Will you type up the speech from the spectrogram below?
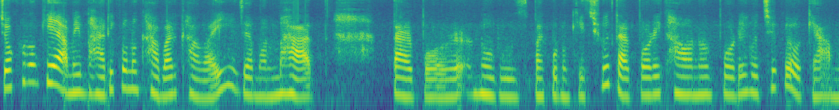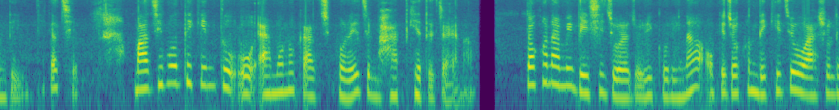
যখন ওকে আমি ভারী কোনো খাবার খাওয়াই, যেমন ভাত, তারপর নুডলস বা কোনো কিছু, তারপরে খাওয়ানোর পরে হচ্ছে কি ওকে আম দিই, ঠিক আছে? মাঝে মধ্যে কিন্তু ও এমনও কাজ করে যে ভাত খেতে চায় না। তখন আমি বেশি জোরাজোরি করি না। ওকে যখন দেখি যে ও আসলে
